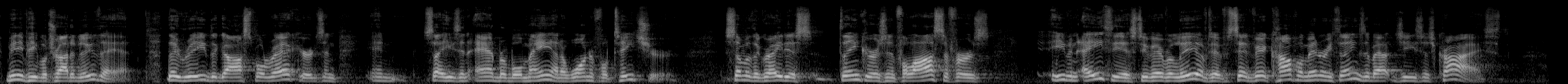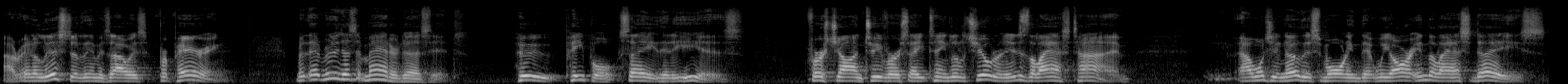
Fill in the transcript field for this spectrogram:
Many people try to do that. They read the gospel records and, and say he's an admirable man, a wonderful teacher. Some of the greatest thinkers and philosophers, even atheists who've ever lived, have said very complimentary things about Jesus Christ. I read a list of them as I was preparing. But that really doesn't matter, does it? Who people say that he is. 1 John 2, verse 18 Little children, it is the last time. I want you to know this morning that we are in the last days.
